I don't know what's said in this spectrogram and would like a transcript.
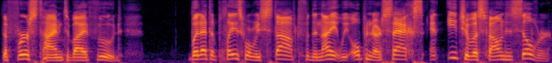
the first time to buy food. But at the place where we stopped for the night, we opened our sacks, and each of us found his silver,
